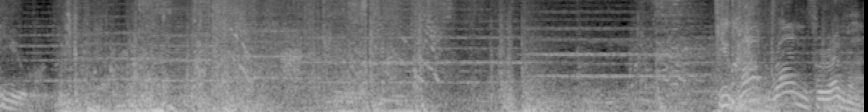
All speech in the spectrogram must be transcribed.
You. You can't run forever.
